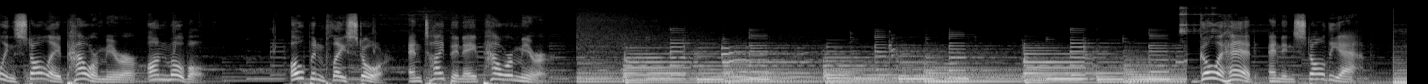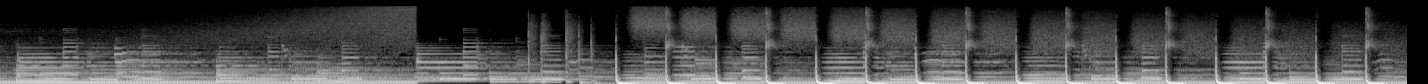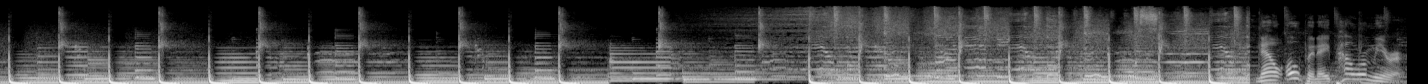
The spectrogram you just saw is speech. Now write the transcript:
Install ApowerMirror on mobile. Open Play Store and type in ApowerMirror. Go ahead and install the app. Now open ApowerMirror.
